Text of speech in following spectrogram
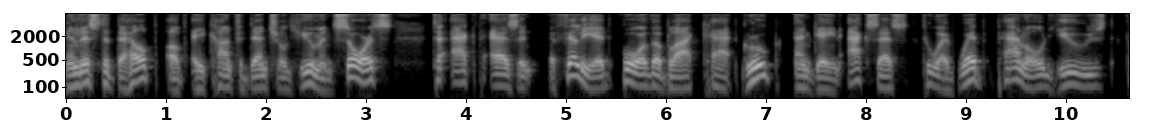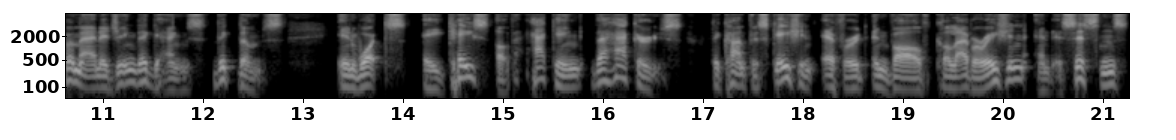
enlisted the help of a confidential human source to act as an affiliate for the Black Cat Group and gain access to a web panel used for managing the gang's victims in what's a case of hacking the hackers. The confiscation effort involved collaboration and assistance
